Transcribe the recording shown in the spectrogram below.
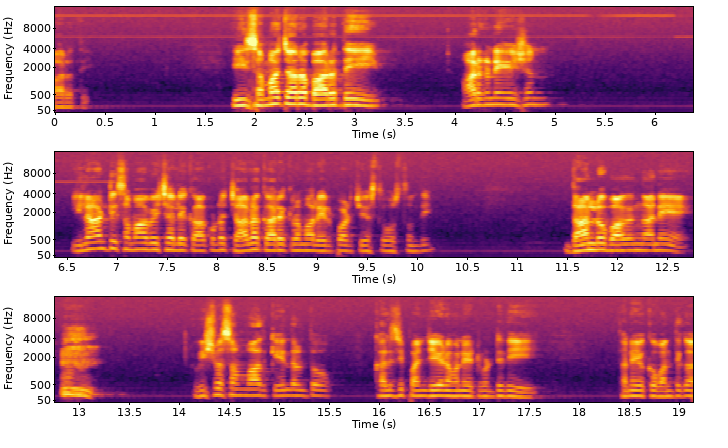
భారతి. ఈ సమాచార భారతి ఆర్గనైజేషన్ ఇలాంటి సమావేశాలే కాకుండా చాలా కార్యక్రమాలు ఏర్పాటు చేస్తూ వస్తుంది. దానిలో భాగంగానే విశ్వ సంవాద్ కేంద్రంతో కలిసి పనిచేయడం అనేటువంటిది తన యొక్క వంతుగా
